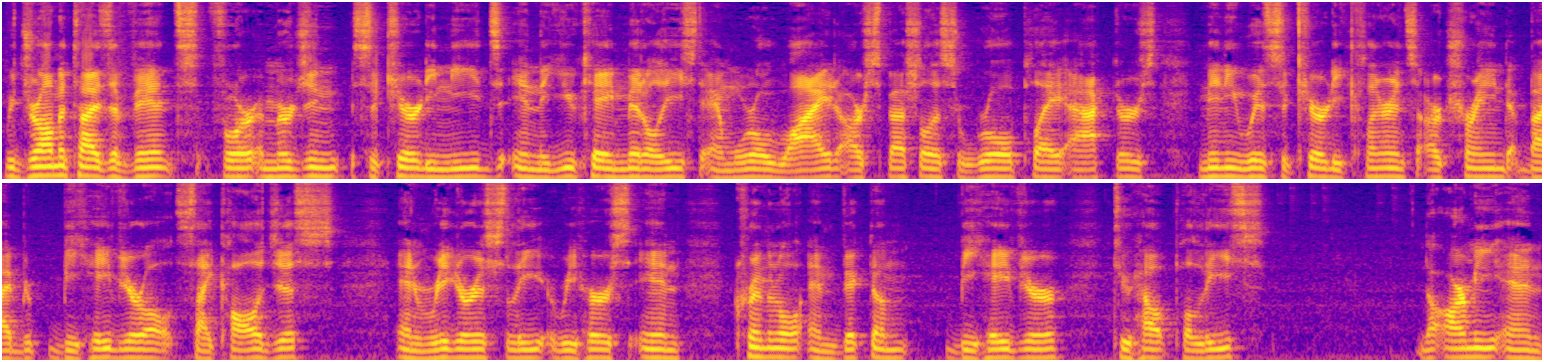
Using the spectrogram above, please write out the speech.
We dramatize events for emerging security needs in the UK, Middle East, and worldwide. Our specialists, role play actors, many with security clearance, are trained by behavioral psychologists and rigorously rehearse in criminal and victim behavior to help police, the Army, and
